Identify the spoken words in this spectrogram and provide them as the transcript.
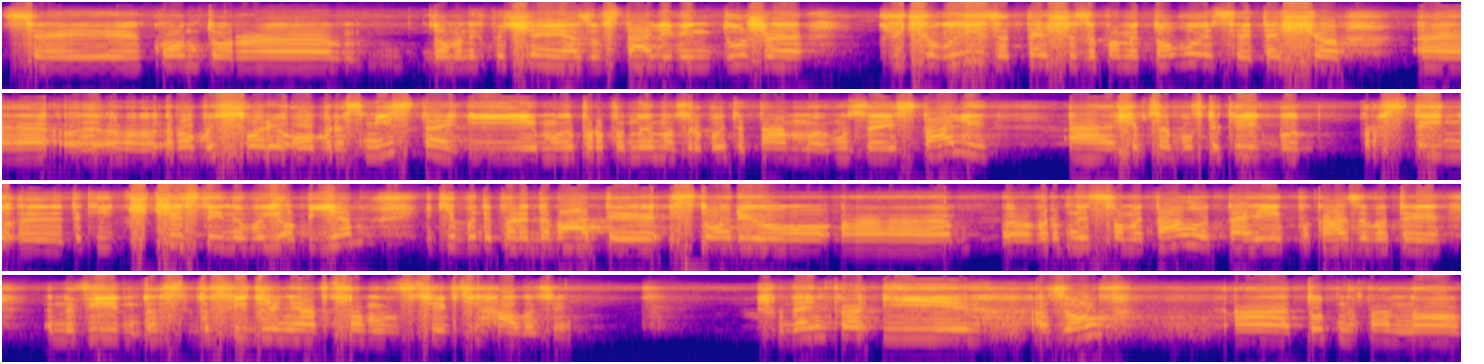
цей контур е, доманих печей Азовсталі він дуже ключовий за те, що запам'ятовується, і те, що е, е, робить створює образ міста. І ми пропонуємо зробити там музей сталі, е, щоб це був такий, якби простий, ну, е, такий чистий новий об'єм, який буде передавати історію е, е, виробництва металу та і показувати нові дослідження в цьому в цій в цій галузі. Швиденько і Азов. Е, Тут, напевно,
